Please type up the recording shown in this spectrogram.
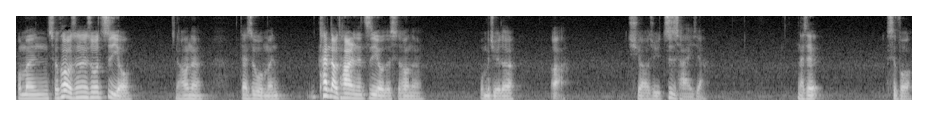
我们口口声声说自由，然后呢，但是我们看到他人的自由的时候呢？我们觉得，啊，需要去制裁一下。那这是否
